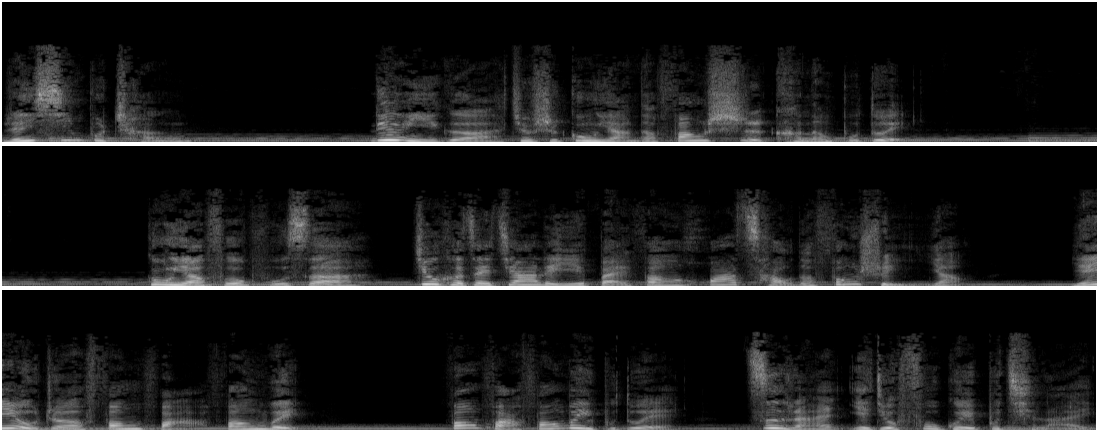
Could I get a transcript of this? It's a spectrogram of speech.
人心不诚；另一个就是供养的方式可能不对。供养佛菩萨就和在家里摆放花草的风水一样，也有着方法方位，方法方位不对，自然也就富贵不起来。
